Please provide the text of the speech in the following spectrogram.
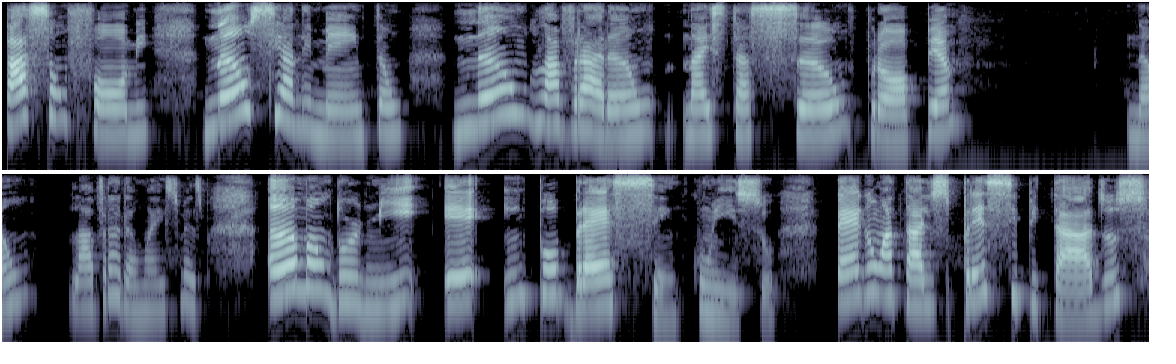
passam fome, não se alimentam, não lavrarão na estação própria não lavrarão, é isso mesmo. Amam dormir e empobrecem com isso. Pegam atalhos precipitados.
